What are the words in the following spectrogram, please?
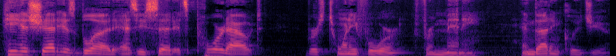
He has shed his blood, as he said, it's poured out, verse 24, for many, and that includes you.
